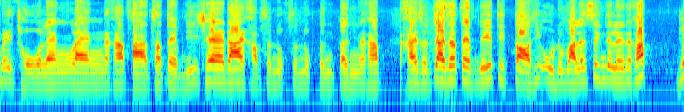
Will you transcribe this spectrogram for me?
ไม่โชว์แรงๆนะครับสเต็ปนี้แช่ได้ขับสนุกสนุกตึงๆนะครับ ใครสนใจสเต็ปนี้ติดต่อที่อุดมวันเลสซิ่งได้เลยนะครับ โย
